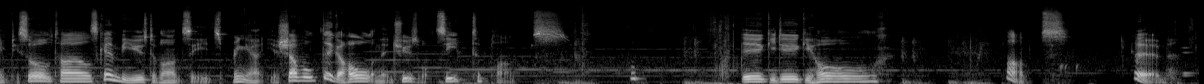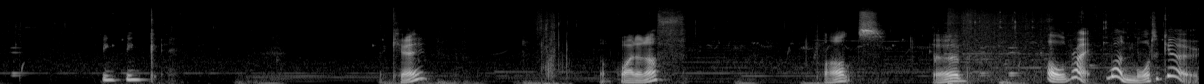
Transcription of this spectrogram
Empty soil tiles can be used to plant seeds. Bring out your shovel, dig a hole, and then choose what seed to plant. Diggy diggy hole. Plants. Herb. Bink bink. Okay. Not quite enough. Plants. Herb. Alright, one more to go.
